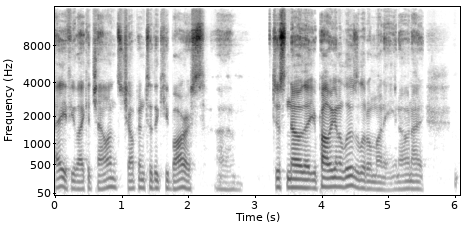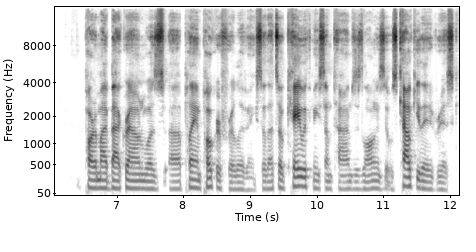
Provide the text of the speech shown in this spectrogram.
hey, if you like a challenge, jump into the Cubaris. Um, just know that you're probably going to lose a little money, you know. And I, part of my background was uh, playing poker for a living, so that's okay with me sometimes as long as it was calculated risk.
